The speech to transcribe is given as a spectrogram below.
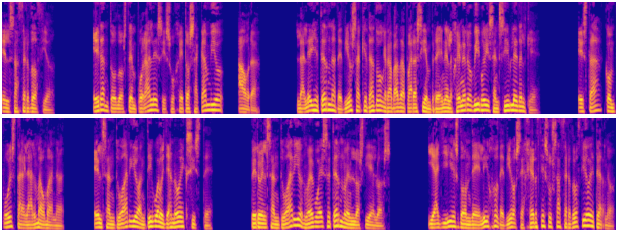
el sacerdocio. Eran todos temporales y sujetos a cambio, ahora. La ley eterna de Dios ha quedado grabada para siempre en el género vivo y sensible del que está compuesta el alma humana. El santuario antiguo ya no existe. Pero el santuario nuevo es eterno en los cielos. Y allí es donde el Hijo de Dios ejerce su sacerdocio eterno.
